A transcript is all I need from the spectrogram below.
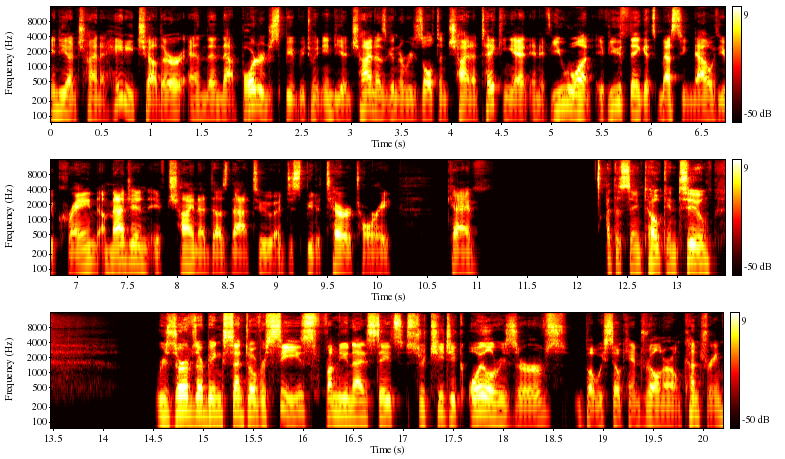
India and China hate each other, and then that border dispute between India and China is going to result in China taking it. And if you want, if you think it's messy now with Ukraine, imagine if China does that to a disputed territory. Okay. At the same token, too, reserves are being sent overseas from the United States, strategic oil reserves, but we still can't drill in our own country.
